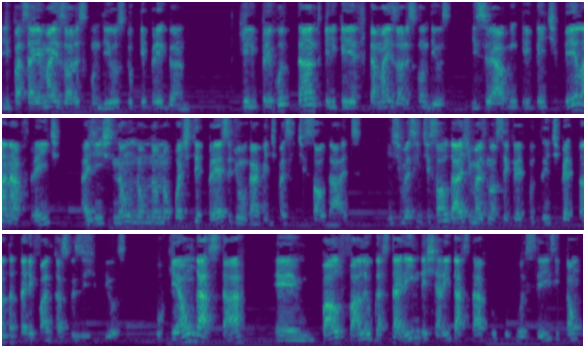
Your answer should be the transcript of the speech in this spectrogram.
ele passaria mais horas com Deus do que pregando. Que ele pregou tanto que ele queria ficar mais horas com Deus. Isso é algo incrível que a gente vê lá na frente. A gente não, não, não, não pode ter pressa de um lugar que a gente vai sentir saudades. A gente vai sentir saudade mais no nosso secreto quando a gente tiver tanta tarefado com as coisas de Deus. Porque é um gastar. É, Paulo fala, eu gastarei, me deixarei gastar por, por vocês. Então,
